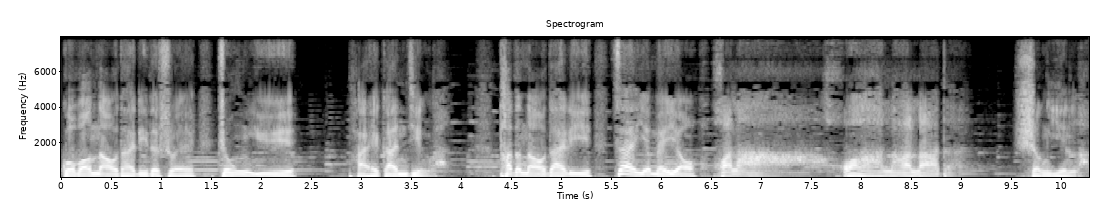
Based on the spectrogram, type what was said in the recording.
国王脑袋里的水终于排干净了。他的脑袋里再也没有哗啦哗啦啦的声音了。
